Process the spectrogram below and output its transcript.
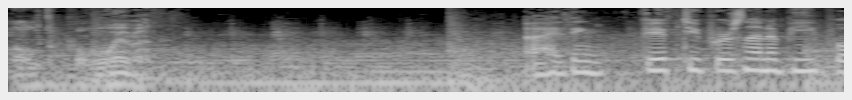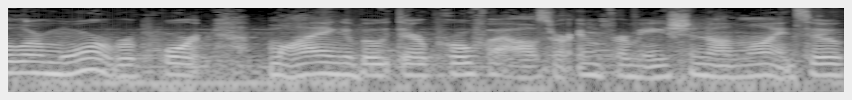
multiple women. I think 50% of people or more report lying about their profiles or information online. So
